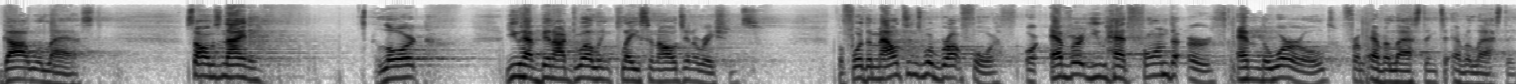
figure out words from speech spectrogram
God will last. Psalms 90. Lord, you have been our dwelling place in all generations. Before the mountains were brought forth, or ever you had formed the earth and the world from everlasting to everlasting.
